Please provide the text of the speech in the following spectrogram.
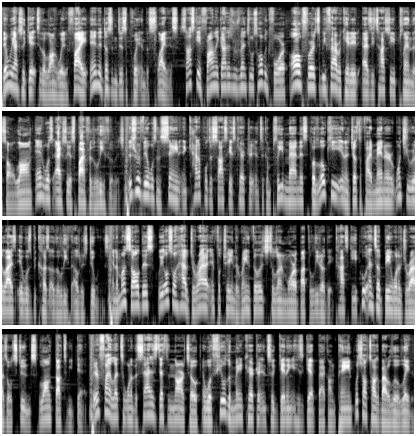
Then we actually get to the long-awaited fight, and it doesn't disappoint in the slightest. Sasuke finally got his revenge he was hoping for, all for it to be fabricated as Itachi planned this all along, and was actually a spy for the Leaf Village. This reveal was insane and catapulted Sasuke's character into complete madness, but low-key in a justified manner once you realize it was because of the Leaf Elder's doings. And amongst all this, we also have Jiraiya infiltrating the Rain Village to learn more about the leader of the Akatsuki, who ends up being one of Jiraiya's old students, long thought to be dead. Their fight led to one of the saddest deaths in Naruto and would fuel the main character into getting his get back on pain, which I'll talk about a little later.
